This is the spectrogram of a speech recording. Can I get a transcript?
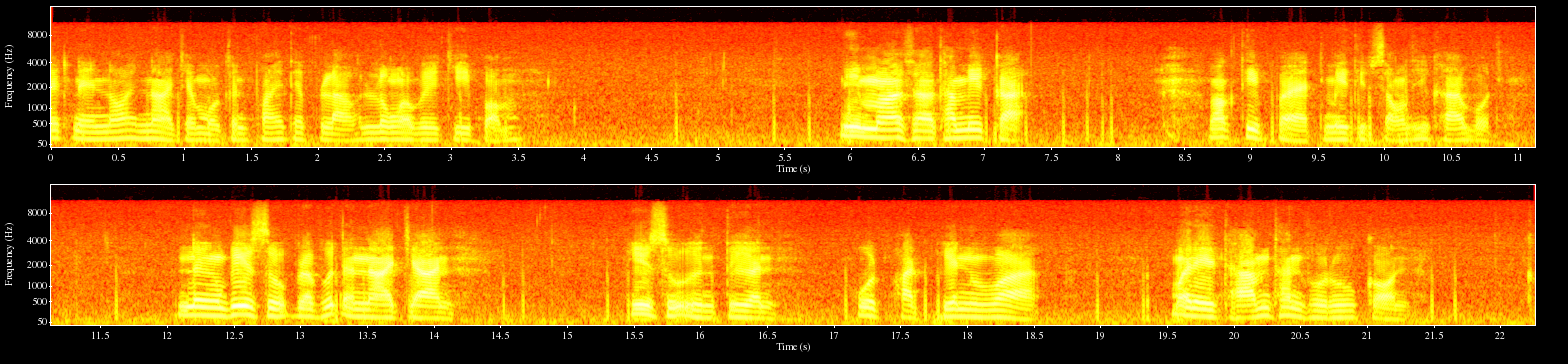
ล็กๆน้อยๆน่าจะหมดกันไปแต่เปล่าลงอเวจีป๋อม นี่มาสาธรรมิกะวรรคที่แปดมีสิบสองที่ขาบทหนึ่งพิสุประพฤติอนาจารพิสุอื่นเตือน พูดผัดเพี้ยนว่าไม่ได้ถามท่านผู้รู้ก่อนข้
